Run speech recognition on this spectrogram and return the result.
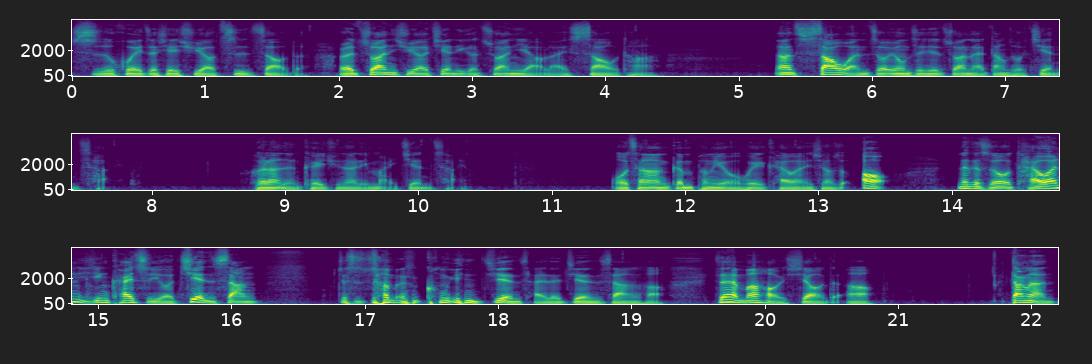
石灰这些需要制造的，而砖需要建一个砖窑来烧它。那烧完之后，用这些砖来当做建材。荷兰人可以去那里买建材。我常常跟朋友会开玩笑说：“哦，那个时候台湾已经开始有建商，就是专门供应建材的建商。”哈，这还蛮好笑的啊。当然。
